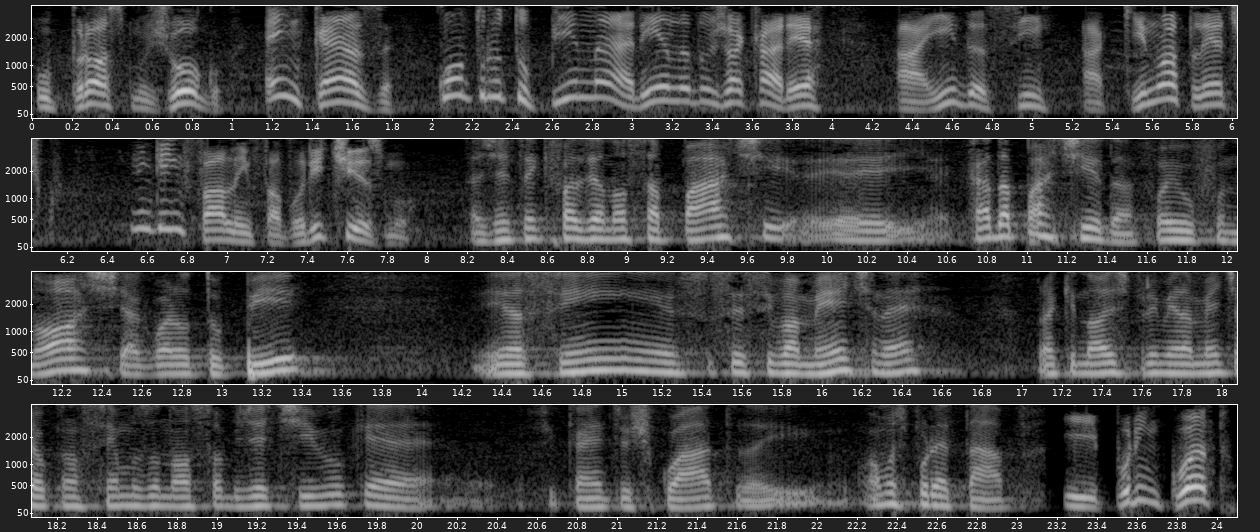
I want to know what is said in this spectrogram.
O próximo jogo é em casa, contra o Tupi na Arena do Jacaré. Ainda assim, aqui no Atlético, ninguém fala em favoritismo. A gente tem que fazer a nossa parte, eh, cada partida. Foi o Funorte, agora o Tupi, e assim sucessivamente, né? para que nós, primeiramente, alcancemos o nosso objetivo, que é ficar entre os quatro e vamos por etapa. E, por enquanto,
